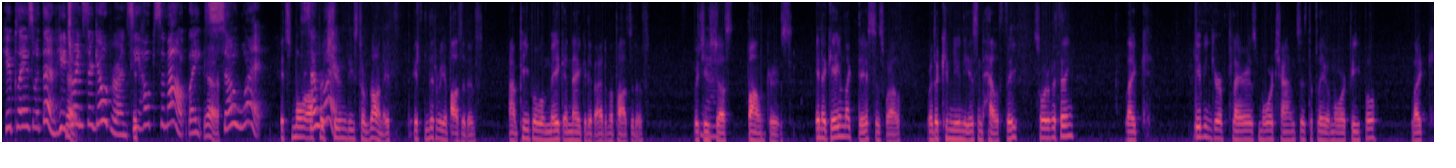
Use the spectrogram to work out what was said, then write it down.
he plays with them. He Yeah. joins their guild runs. He It- helps them out. Like Yeah. so what? It's more So what? opportunities to run. It's it's literally a positive, and people will make a negative out of a positive, which is just bonkers. In a game like this as well, where the community isn't healthy, sort of a thing, like giving your players more chances to play with more people, like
